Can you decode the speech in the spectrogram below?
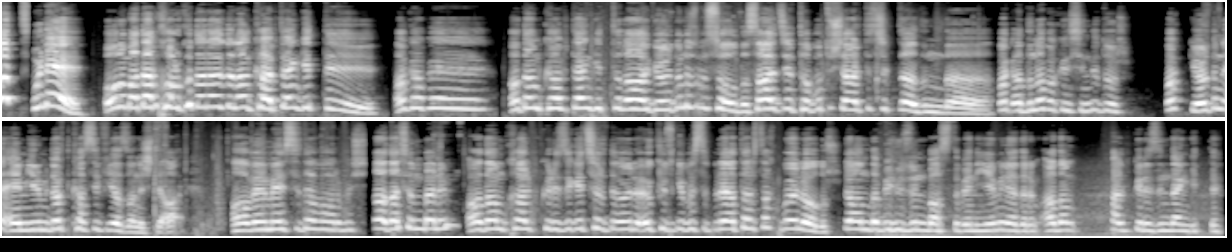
What? Bu ne? Oğlum adam korkudan öldü lan kalpten gitti. Aga be. Adam kalpten gitti la gördünüz mü solda? Sadece tabut işareti çıktı adında. Bak adına bakın şimdi dur. Bak gördün mü M24 kasif yazan işte. A- AVM'si de varmış. Adaşım benim. Adam kalp krizi geçirdi öyle öküz gibi sprey atarsak böyle olur. Şu anda bir hüzün bastı beni yemin ederim. Adam kalp krizinden gitti.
